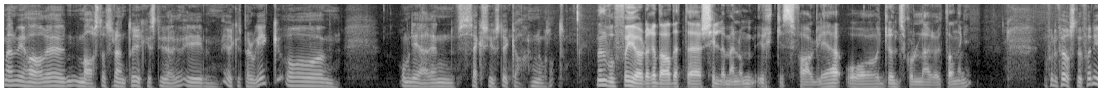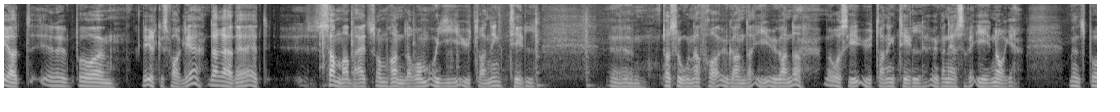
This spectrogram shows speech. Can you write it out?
men vi har eh, masterstudenter i, i yrkespedagogikk. Og om det er en seks-syv stykker, noe sånt. Men hvorfor gjør dere da dette skillet mellom yrkesfaglige og grunnskolelærerutdanninger? For det første fordi at eh, på det yrkesfaglige, der er det et samarbeid som handler om å gi utdanning til eh, personer fra Uganda i Uganda, med å si utdanning til uganesere i Norge. Mens på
